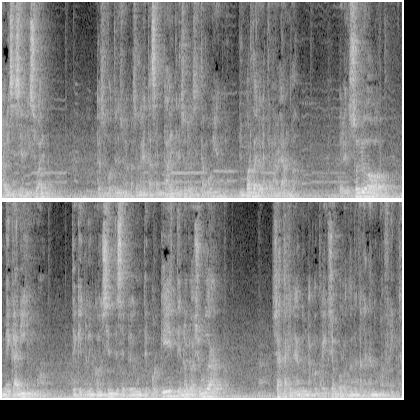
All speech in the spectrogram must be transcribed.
A veces es visual, entonces vos tenés una persona que está sentada y tenés otra que se está moviendo. No importa de lo que están hablando, pero el solo mecanismo de que tu inconsciente se pregunte por qué este no lo ayuda, ya está generando una contradicción, por lo tanto está generando un conflicto.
